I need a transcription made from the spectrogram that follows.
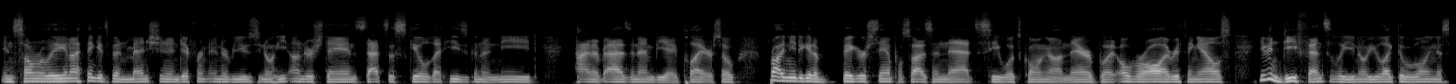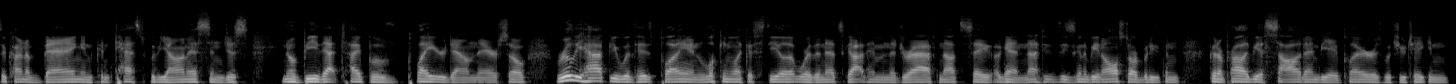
in summer league, and I think it's been mentioned in different interviews. You know, he understands that's a skill that he's going to need kind of as an NBA player. So probably need to get a bigger sample size than that to see what's going on there. But overall, everything else, even defensively, you know, you like the willingness to kind of bang and contest with Giannis and just you know, be that type of player down there. So really happy with his play and looking like a steal at where the Nets got him in the draft. Not to say again, not he's going to be an all star, but he's going to probably be a solid NBA player, is what you take in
